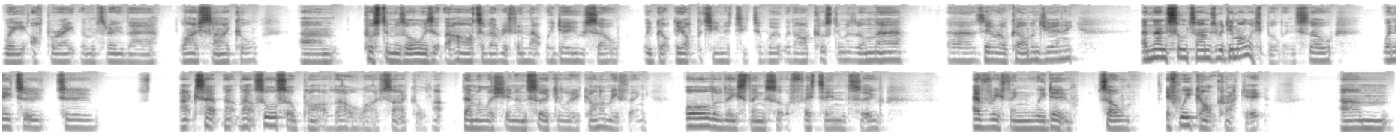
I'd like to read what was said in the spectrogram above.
We operate them through their life cycle. Um, customers always at the heart of everything that we do. So we've got the opportunity to work with our customers on their uh, zero carbon journey. And then sometimes we demolish buildings. So we need to, to accept that that's also part of the whole life cycle, that demolition and circular economy thing. All of these things sort of fit into everything we do. So if we can't crack it, um,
